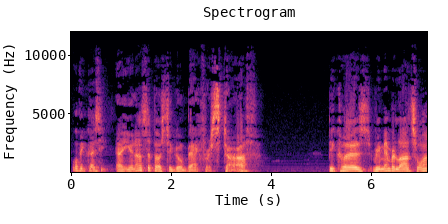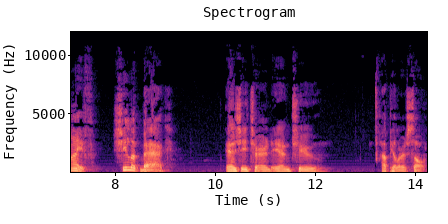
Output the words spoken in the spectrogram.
Well, because uh, you're not supposed to go back for stuff. Because remember Lot's wife. She looked back and she turned into a pillar of salt.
